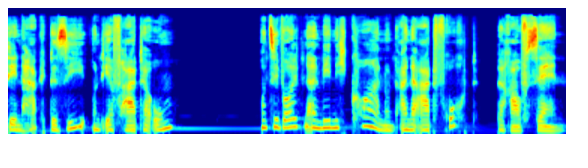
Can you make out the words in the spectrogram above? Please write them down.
den hackte sie und ihr Vater um, und sie wollten ein wenig Korn und eine Art Frucht darauf säen.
